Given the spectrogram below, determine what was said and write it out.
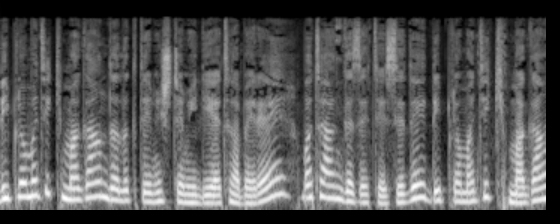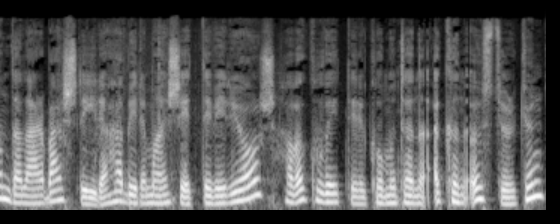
Diplomatik magandalık demişti Milliyet Haber'e. Vatan Gazetesi de diplomatik magandalar başlığıyla haberi manşette veriyor. Hava Kuvvetleri Komutanı Akın Öztürk'ün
